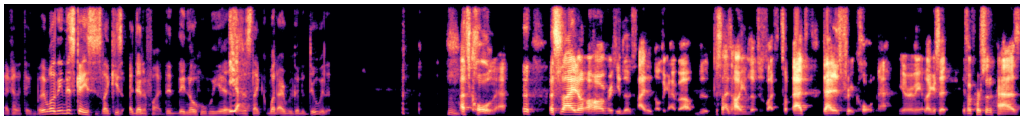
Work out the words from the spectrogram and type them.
that kind of thing. But well, in this case, it's like he's identified. They, they know who he is. Yeah. It's like, what are we gonna do with it? That's cold, man. Aside of however he lives, I didn't know the guy, but besides how he lives his life, so that that is pretty cold, man. You know what I mean? Like I said, if a person has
